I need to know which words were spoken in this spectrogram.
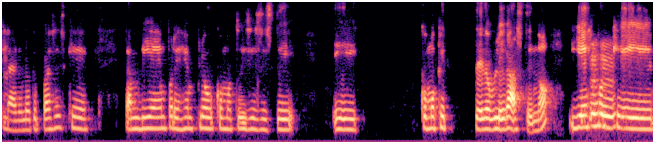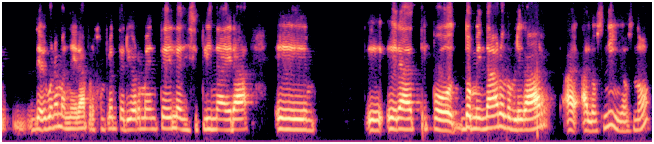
Claro, lo que pasa es que también, por ejemplo, como tú dices, este, eh, como que te doblegaste, ¿no? Y es porque de alguna manera, por ejemplo, anteriormente la disciplina era, eh, era tipo dominar o doblegar a, los niños, ¿no?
